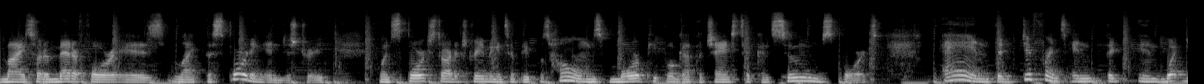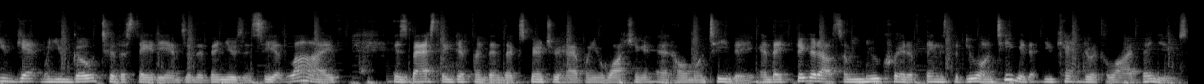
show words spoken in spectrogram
my sort of metaphor is like the sporting industry. When sports started streaming into people's homes, more people got the chance to consume sports and the difference in the in what you get when you go to the stadiums and the venues and see it live is vastly different than the experience you have when you're watching it at home on TV. And they figured out some new creative things to do on TV that you can't do at the live venues.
